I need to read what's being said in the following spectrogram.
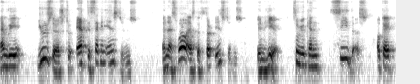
And we use this to add the second instance and as well as the third instance in here. So you can see this, okay?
